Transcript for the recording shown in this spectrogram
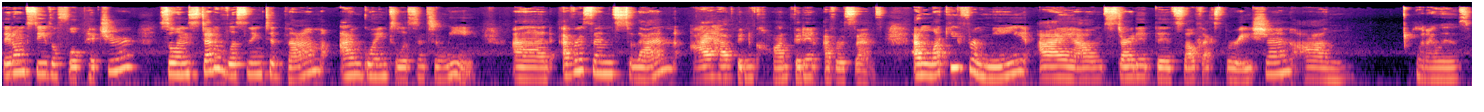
They don't see the full picture. So instead of listening to them, I'm going to listen to me. And ever since then, I have been confident ever since. And lucky for me, I um, started this self exploration um, when I was,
